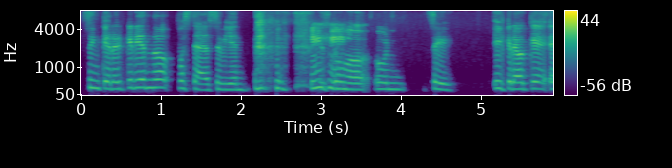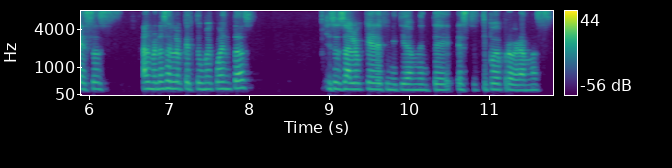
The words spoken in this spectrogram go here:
sin querer queriendo, pues te hace bien. es como un, sí. Y creo que eso es, al menos en lo que tú me cuentas, eso es algo que definitivamente este tipo de programas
